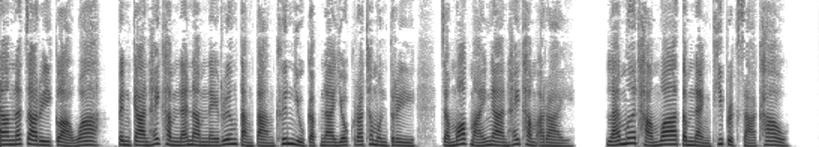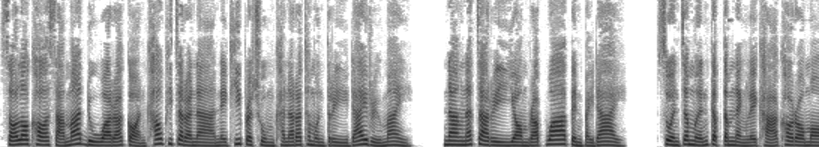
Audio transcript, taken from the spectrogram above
นางนัจจารีกล่าวว่า เป็นการให้คำแนะนำในเรื่องต่างๆ ขึ้นอยู่กับนายกรัฐมนตรี จะมอบหมายงานให้ทำอะไร และเมื่อถามว่าตำแหน่งที่ปรึกษาเข้า สลคสามารถดูวาระก่อนเข้าพิจารณาในที่ประชุมคณะรัฐมนตรีได้หรือไม่ นางนัจจารียอมรับว่าเป็นไปได้ ส่วนจะเหมือนกับตำแหน่งเลขาคอรมอ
